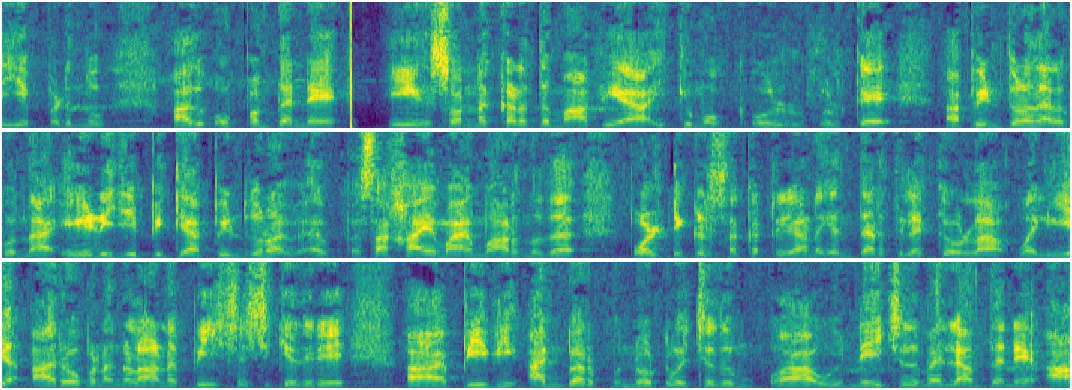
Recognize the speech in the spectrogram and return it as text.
ചെയ്യപ്പെടുന്നു. അത് ഒപ്പം തന്നെ ഈ സ്വർണക്കടത്ത് മാഫിയയ്ക്കും ഉൾക്കെ പിന്തുണ നൽകുന്ന എ ഡി ജി പിക്ക് പിന്തുണ സഹായമായി മാറുന്നത് പൊളിറ്റിക്കൽ സെക്രട്ടറിയാണ്. എന്തരത്തിലൊക്കെയുള്ള വലിയ ആരോപണങ്ങളാണ് പി ശശിക്കെതിരെ ആ, പി വി അൻവർ മുന്നോട്ട് വെച്ചതും ഉന്നയിച്ചതുമെല്ലാം തന്നെ ആ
